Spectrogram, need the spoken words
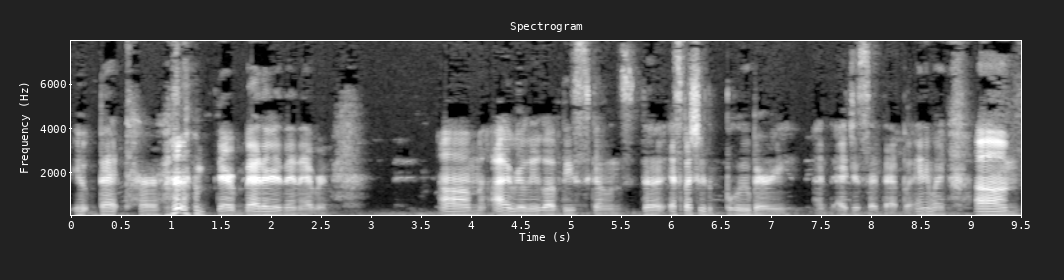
You better. They're better than ever. Um, I really love these scones. The especially the blueberry. I, I just said that, but anyway, um,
